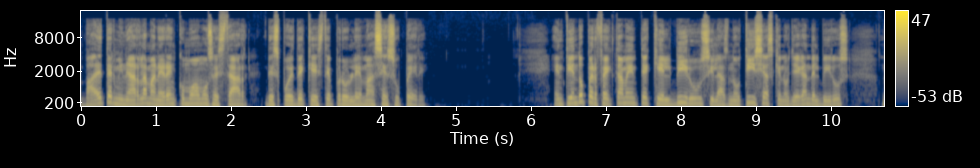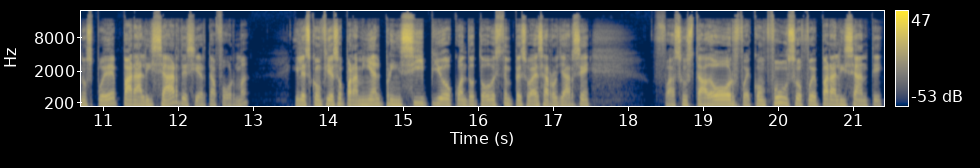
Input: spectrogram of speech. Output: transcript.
Va a determinar la manera en cómo vamos a estar después de que este problema se supere. Entiendo perfectamente que el virus y las noticias que nos llegan del virus nos puede paralizar de cierta forma. Y les confieso, para mí al principio, cuando todo esto empezó a desarrollarse, fue asustador, fue confuso, fue paralizante.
